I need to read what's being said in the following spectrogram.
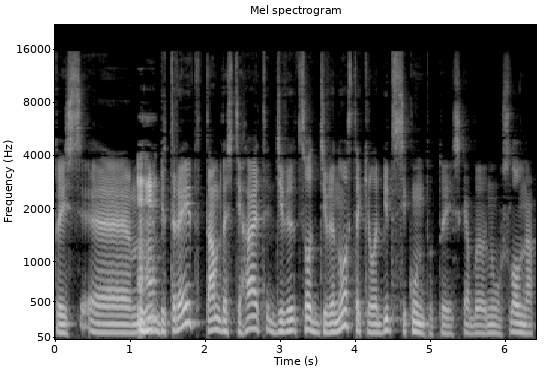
То есть э, uh-huh. битрейт там достигает 990 килобит в секунду. То есть, как бы, ну, условно,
